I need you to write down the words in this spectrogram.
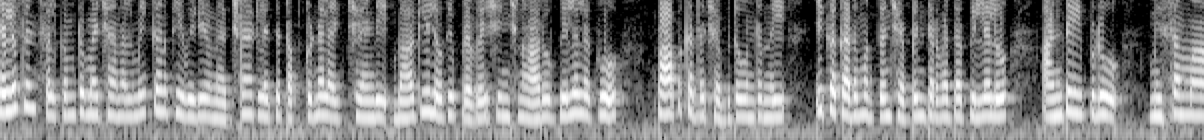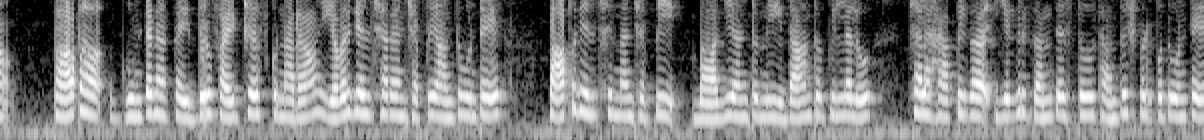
Hello friends welcome to my channel మీకు కనుక ఈ వీడియో నచ్చినట్లయితే తప్పకుండా లైక్ చేయండి. బాగీలోకి ప్రవేశించిన ఆరు పిల్లలకు పాప కథ చెబుతూ ఉంటుంది. ఇక కథ మొత్తం చెప్పిన తర్వాత పిల్లలు అంటే ఇప్పుడు మిస్ అమ్మ పాప గుంటనక్క ఇద్దరు ఫైట్ చేసుకున్నారా? ఎవరు గెలిచారని చెప్పి అంటూ ఉంటే పాప గెలిచిందని చెప్పి బాగి అంటుంది. దాంతో పిల్లలు చాలా హ్యాపీగా ఎగిరి గంతేస్తూ సంతోషపడిపోతూ ఉంటే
